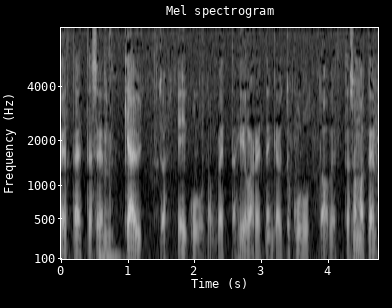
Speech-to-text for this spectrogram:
että, että sen käyttö ei kuluta vettä. Hiilareiden käyttö kuluttaa vettä. Samaten,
